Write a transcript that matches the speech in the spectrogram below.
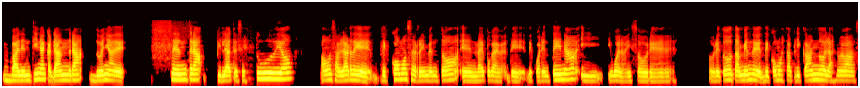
Valentina Calandra, dueña de Centra Pilates Estudio, Vamos a hablar de, cómo se reinventó en la época de, cuarentena y, bueno, y sobre, sobre todo también de, cómo está aplicando las nuevas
